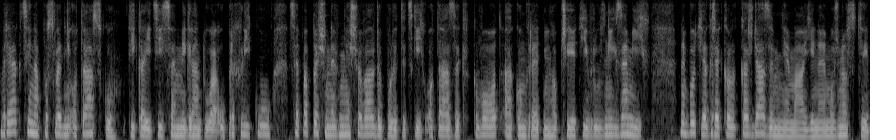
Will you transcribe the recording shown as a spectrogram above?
V reakci na poslední otázku, týkající se migrantů a uprchlíků, se papež nevměšoval do politických otázek kvót a konkrétního přijetí v různých zemích, neboť, jak řekl, každá země má jiné možnosti.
